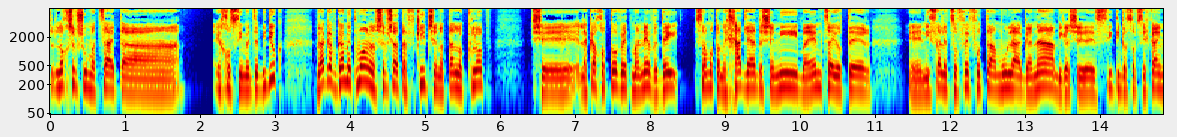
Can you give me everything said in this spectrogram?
לא חושב שהוא מצא את ה... איך עושים את זה בדיוק. ואגב גם אתמול אני חושב שהתפקיד שנתן לו קלופ שלקח אותו ואת מנה ודי שם אותם אחד ליד השני באמצע יותר ניסה לצופף אותה מול ההגנה בגלל שסיטי בסוף שיחקה עם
